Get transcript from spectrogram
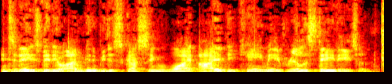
In today's video, I'm going to be discussing why I became a real estate agent.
